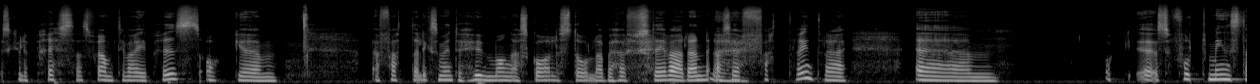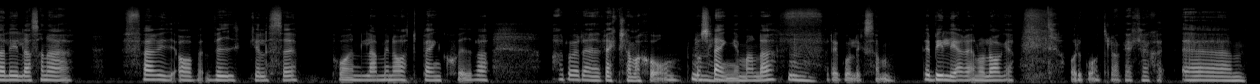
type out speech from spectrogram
skulle pressas fram till varje pris. Och ehm, Jag fattar liksom inte hur många skalstolar behövs det i världen. Alltså jag fattar inte det här. Ehm, och eh, så fort minsta lilla sån här färgavvikelse på en laminatbänkskiva, ja, då är det en reklamation. Då Mm. slänger man det. Mm. För det går liksom det är billigare än att laga. Och det går inte att laga kanske. Ehm,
